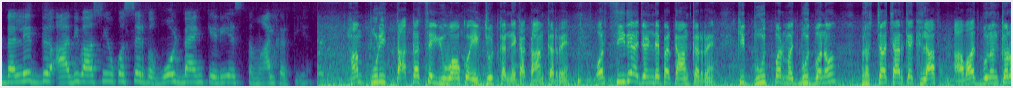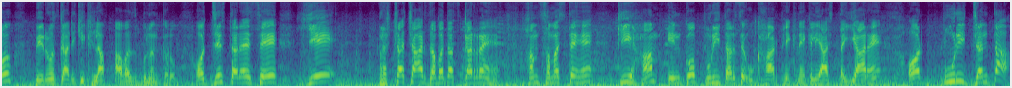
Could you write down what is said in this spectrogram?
दलित आदिवासियों को सिर्फ़ वोट बैंक के लिए इस्तेमाल करती है। हम पूरी ताकत से युवाओं को एकजुट करने का काम कर रहे हैं और सीधे एजेंडे पर काम कर रहे हैं कि बूथ पर मज़बूत बनो, भ्रष्टाचार के खिलाफ आवाज़ बुलंद करो, बेरोजगारी के खिलाफ आवाज़ बुलंद करो। और जिस तरह से ये भ्रष्टाचार ज़बरदस्त कर रहे हैं, हम समझते हैं कि हम इनको पूरी तरह से उखाड़ फेंकने के लिए आज तैयार हैं और पूरी जनता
